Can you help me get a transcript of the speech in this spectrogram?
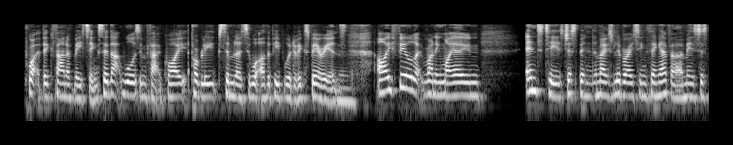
quite a big fan of meetings, so that was in fact quite probably similar to what other people would have experienced. I feel like running my own entity has just been the most liberating thing ever. I mean, it's just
